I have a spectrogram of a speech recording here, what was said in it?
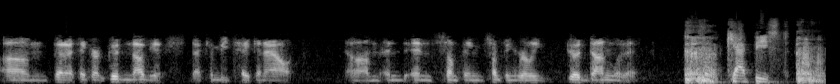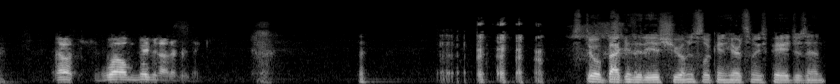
um, that I think are good nuggets that can be taken out, um, and and something something really good done with it. Cat Beast. oh, well, maybe not everything. Still back into the issue. I'm just looking here at some of these pages, and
